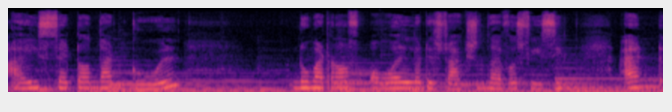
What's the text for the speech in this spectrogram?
eyes set on that goal, no matter of all the distractions I was facing, and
